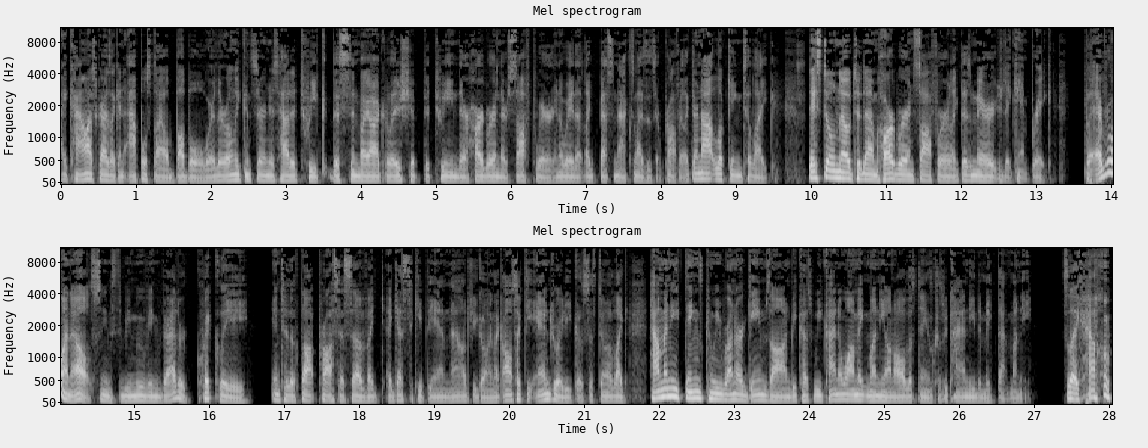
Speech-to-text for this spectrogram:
I kind of describe as like an Apple style bubble where their only concern is how to tweak the symbiotic relationship between their hardware and their software in a way that like best maximizes their profit. Like they're not looking to like they still know to them hardware and software like this marriage they can't break. But everyone else seems to be moving rather quickly into the thought process of like I guess to keep the analogy going, like almost like the Android ecosystem of like how many things can we run our games on because we kind of want to make money on all the things because we kind of need to make that money. So like how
